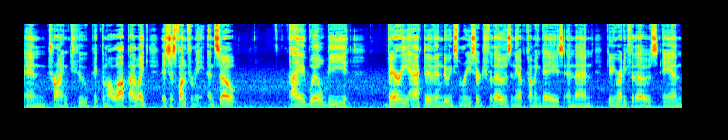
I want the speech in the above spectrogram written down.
and trying to pick them all up. I like it's just fun for me. And so I will be very active in doing some research for those in the upcoming days and then getting ready for those. And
